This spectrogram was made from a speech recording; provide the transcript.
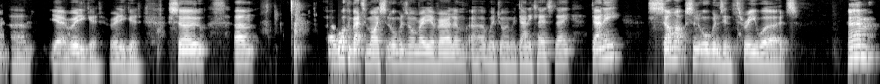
Oh, um, yeah, really good, really good. So, um, uh, welcome back to My St Albans on Radio Verulam. Uh, we're joined with Danny Clare today. Danny, sum up St Albans in three words. Um,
